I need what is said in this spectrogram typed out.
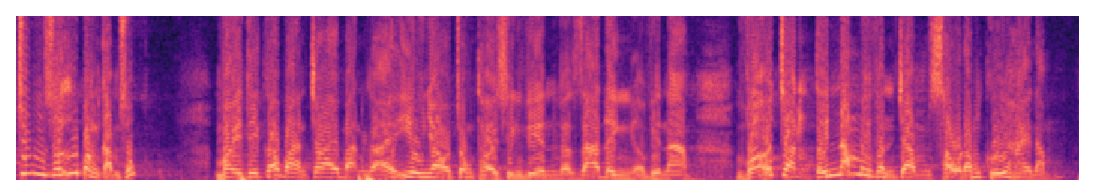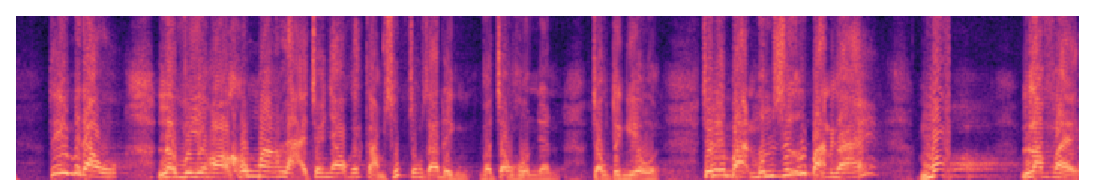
trung giữ bằng cảm xúc Vậy thì các bạn trai bạn gái yêu nhau trong thời sinh viên và gia đình ở Việt Nam vỡ trận tới 50% sau đám cưới 2 năm. Thế mới đầu là vì họ không mang lại cho nhau cái cảm xúc trong gia đình và trong hôn nhân, trong tình yêu. Cho nên bạn muốn giữ bạn gái, một là phải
